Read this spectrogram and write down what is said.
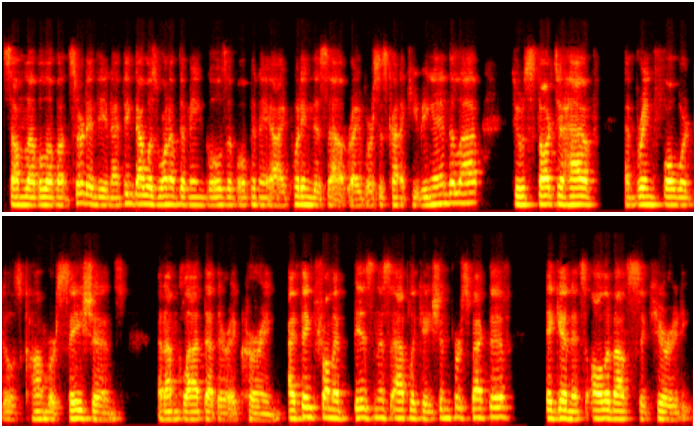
some level of uncertainty. And I think that was one of the main goals of OpenAI putting this out, right? Versus kind of keeping it in the lab to start to have and bring forward those conversations. And I'm glad that they're occurring. I think from a business application perspective, again, it's all about security.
